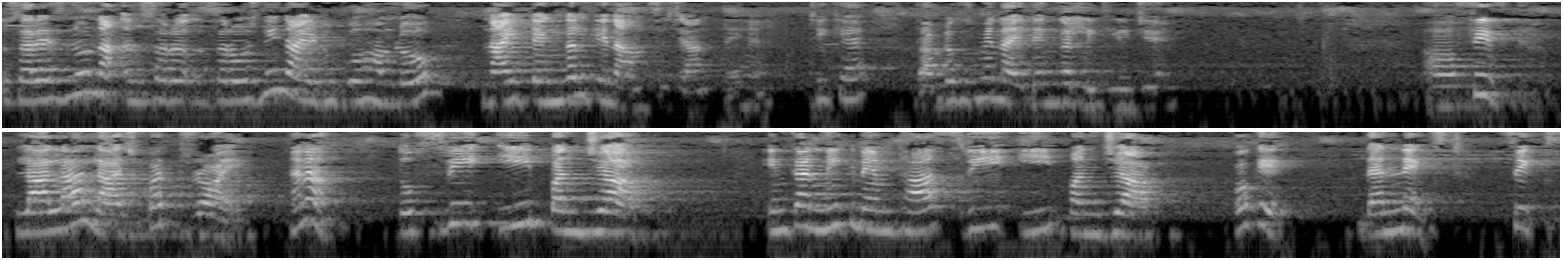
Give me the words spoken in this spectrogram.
तो सरोजनी नायडू को हम लोग नाइटेंगल के नाम से जानते हैं। ठीक है? तो आप लोग इसमें नाइटेंगल लिख लीजिए। फिफ्थ लाला लाजपत रॉय, है ना? तो श्री ई पंजाब। इनका निक नेम था Sher e Punjab. Okay then next six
